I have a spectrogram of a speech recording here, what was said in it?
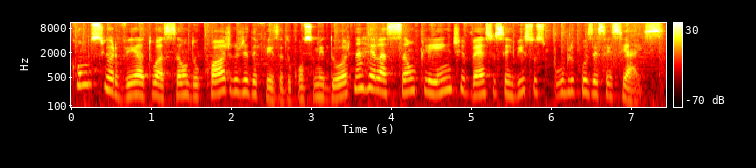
como o senhor vê a atuação do Código de Defesa do Consumidor na relação cliente versus serviços públicos essenciais?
